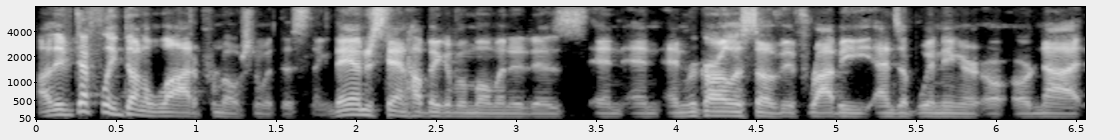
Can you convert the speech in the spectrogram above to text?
uh, they've definitely done a lot of promotion with this thing. They understand how big of a moment it is, and and and regardless of if Robbie ends up winning or or, or not,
